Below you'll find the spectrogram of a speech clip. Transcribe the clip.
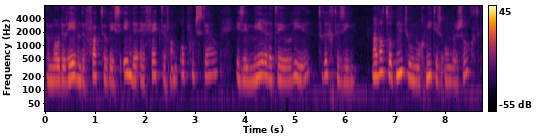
een modererende factor is in de effecten van opvoedstijl, is in meerdere theorieën terug te zien. Maar wat tot nu toe nog niet is onderzocht,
